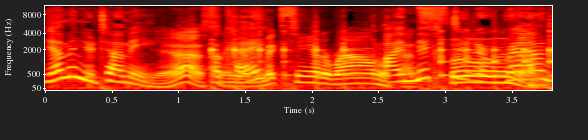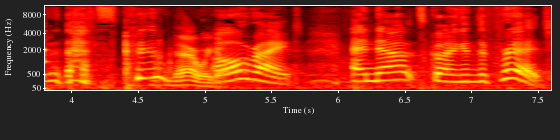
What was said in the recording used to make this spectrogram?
Yum in your tummy. Yes. and Okay. you're mixing it around with I that mixed spoon. it around with that spoon. There we go. All right. And now it's going in the fridge.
